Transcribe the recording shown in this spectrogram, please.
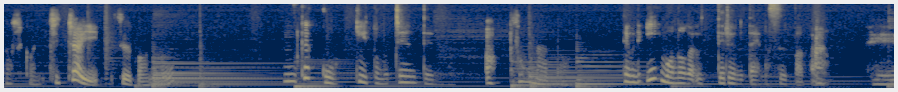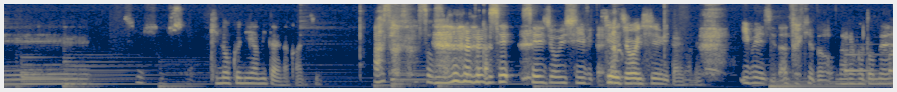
確かに。ちっちゃいスーパーなの？うん、結構大きいと思う。チェーン店あそうなんだ。でもねいいものが売ってるみたいなスーパーかなあへえそうそうそう。紀ノ国屋みたいな感じ？あそうそうそう。なんかせ成城石井みたいな。成城石井みたいなね。イメージなんだけど。なるほどね。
